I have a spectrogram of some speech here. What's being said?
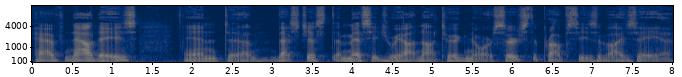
have nowadays, and uh, that's just a message we ought not to ignore. Search the prophecies of Isaiah.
